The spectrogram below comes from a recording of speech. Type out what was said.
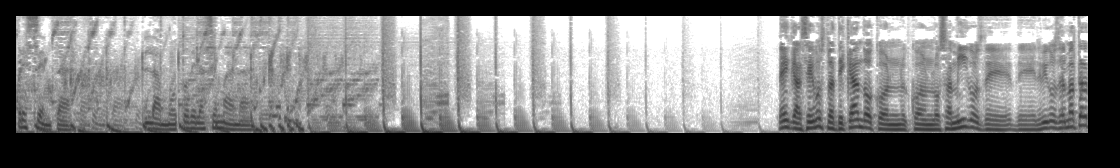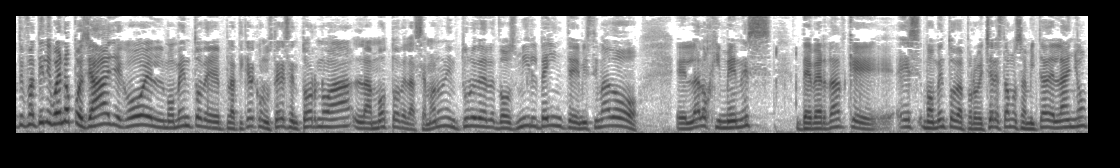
presenta la moto de la semana. Venga, seguimos platicando con, con los amigos de, Enemigos del Maltrato Infantil. Y bueno, pues ya llegó el momento de platicar con ustedes en torno a la moto de la semana, un Intruder del 2020. Mi estimado eh, Lalo Jiménez, de verdad que es momento de aprovechar, estamos a mitad del año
